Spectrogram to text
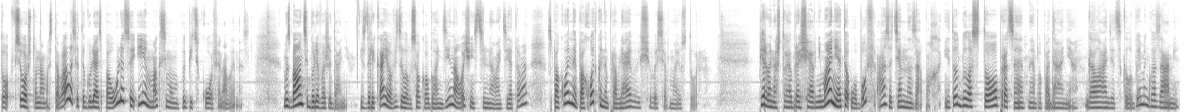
то все, что нам оставалось, это гулять по улице и максимум выпить кофе на вынос. Мы с Баунти были в ожидании. Издалека я увидела высокого блондина, очень стильно одетого, спокойной походкой направляющегося в мою сторону. Первое, на что я обращаю внимание, это обувь, а затем на запах. И тут было стопроцентное попадание. Голландец с голубыми глазами,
